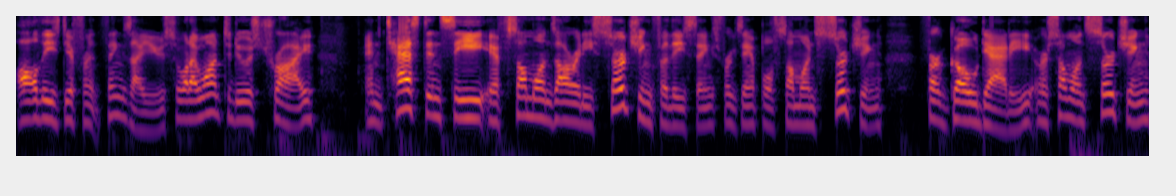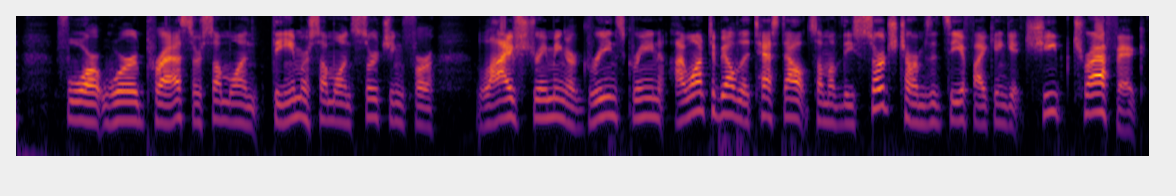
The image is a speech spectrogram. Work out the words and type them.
all these different things I use. So what I want to do is try and test and see if someone's already searching for these things. For example, if someone's searching for GoDaddy or someone's searching for WordPress or someone theme or someone searching for live streaming or green screen, I want to be able to test out some of these search terms and see if I can get cheap traffic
